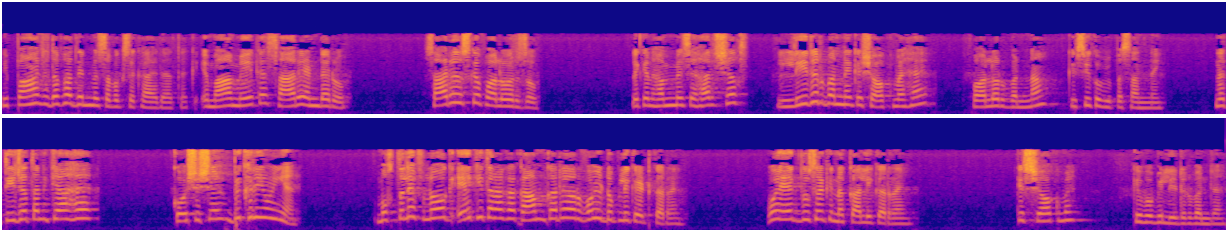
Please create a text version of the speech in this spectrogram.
یہ پانچ دفعہ دن میں سبق سکھایا جاتا ہے کہ امام ایک ہے، سارے انڈر ہو، سارے اس کے فالوورز ہو۔ لیکن ہم میں سے ہر شخص لیڈر بننے کے شوق میں ہے، فالوور بننا کسی کو بھی پسند نہیں۔ نتیجہ تن کیا ہے؟ کوششیں بکھری ہوئی ہیں۔ مختلف لوگ ایک ہی طرح کا کام کر رہے ہیں اور وہی ڈپلیکیٹ کر رہے ہیں۔ وہ ایک دوسرے کی نکالی کر رہے ہیں۔ کس شوق میں؟ کہ وہ بھی لیڈر بن جائیں۔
